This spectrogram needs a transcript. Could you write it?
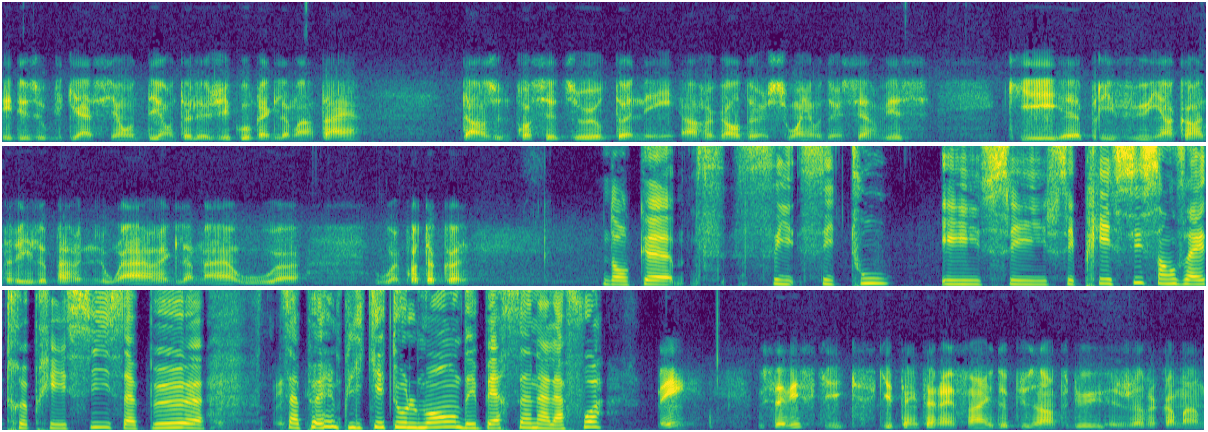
et des obligations déontologiques ou réglementaires dans une procédure donnée en regard d'un soin ou d'un service qui est euh, prévu et encadré par une loi, un règlement ou, euh, ou un protocole. Donc, euh, c'est tout et c'est précis sans être précis. Ça peut, ça peut impliquer tout le monde et personne à la fois. Mais, vous savez, ce qui, ce qui est intéressant et de plus en plus, je recommande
